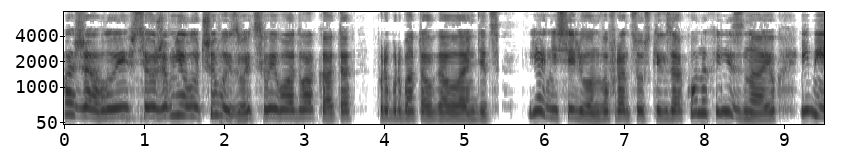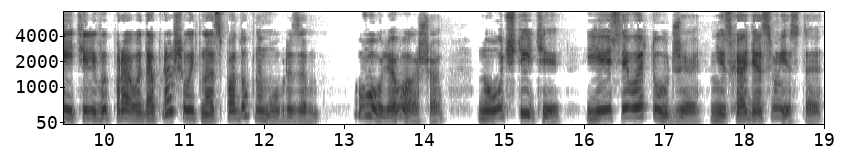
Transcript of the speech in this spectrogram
«Пожалуй, все же мне лучше вызвать своего адвоката», — пробормотал голландец. «Я не силен во французских законах и не знаю, имеете ли вы право допрашивать нас подобным образом». «Воля ваша. Но учтите, если вы тут же, не сходя с места,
